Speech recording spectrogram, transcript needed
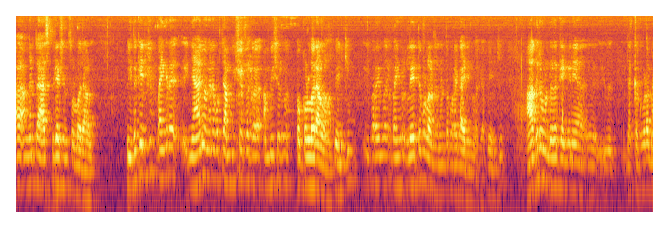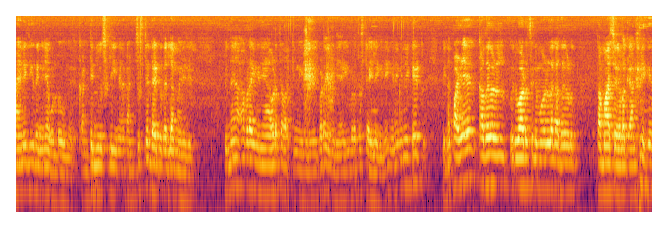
അങ്ങനത്തെ ആസ്പിറേഷൻസ് ഉള്ള ഒരാൾ. അപ്പോൾ ഇതൊക്കെ എനിക്കും ഭയങ്കര ഞാനും അങ്ങനെ കുറച്ച് അംബീഷ്യസ് ഒക്കെ അംബീഷ്യസ് ഒക്കെ ഉള്ള ഒരാളാണ്. അപ്പോൾ എനിക്കും ഈ പറയുന്ന ഭയങ്കര റിലേറ്റബിൾ ആണ് അങ്ങനത്തെ കുറേ കാര്യങ്ങളൊക്കെ. അപ്പോൾ എനിക്കും ആഗ്രഹമുണ്ട് ഇതൊക്കെ എങ്ങനെയാ ഇത് ഇതൊക്കെ കൂടെ മാനേജ് ചെയ്ത് എങ്ങനെയാ കൊണ്ടുപോകുന്നത്. കണ്ടിന്യൂസ്ലി ഇങ്ങനെ കൺസിസ്റ്റന്റ് ആയിട്ട് ഇതെല്ലാം മാനേജ് ചെയ്ത്. പിന്നെ അവിടെ എങ്ങനെയാണ് അവിടുത്തെ വർക്കിംഗ് എങ്ങനെയാണ് ഇവിടെ എങ്ങനെയാണ് ഇവിടുത്തെ സ്റ്റൈൽ എങ്ങനെയാണ് ഇങ്ങനെ ഇങ്ങനെയൊക്കെ ആയിട്ട്. പിന്നെ പഴയ കഥകൾ ഒരുപാട് സിനിമകളിലെ കഥകളും തമാശകളൊക്കെ അങ്ങനെയൊക്കെ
